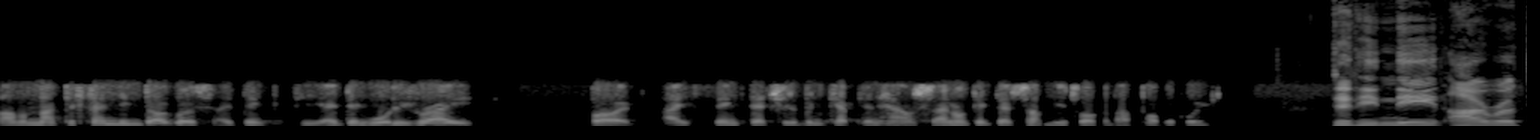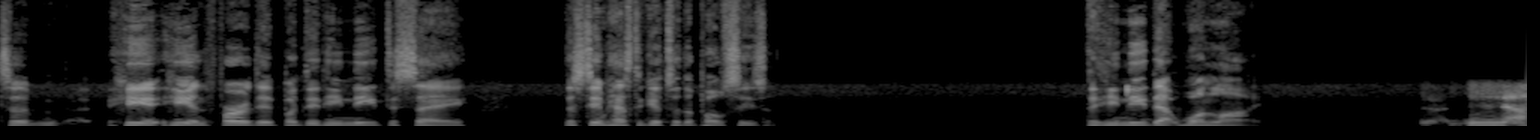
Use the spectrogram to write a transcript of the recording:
um, I'm not defending Douglas. I think he, I think Woody's right, but I think that should have been kept in house. I don't think that's something you talk about publicly. Did he need Ira to? He he inferred it, but did he need to say this team has to get to the postseason? Did he need that one line? No,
